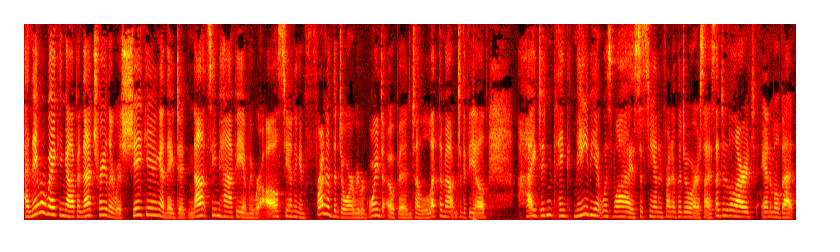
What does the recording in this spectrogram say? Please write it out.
and they were waking up and that trailer was shaking and they did not seem happy and we were all standing in front of the door we were going to open to let them out into the field. I didn't think maybe it was wise to stand in front of the door. So I said to the large animal vet,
